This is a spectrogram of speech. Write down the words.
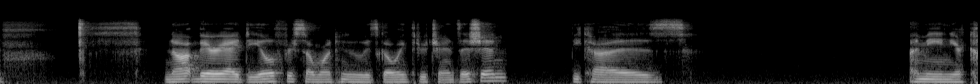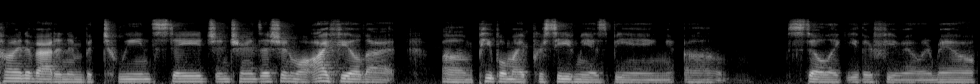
not very ideal for someone who is going through transition because I mean, you're kind of at an in between stage in transition. Well, I feel that um, people might perceive me as being um, still like either female or male.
